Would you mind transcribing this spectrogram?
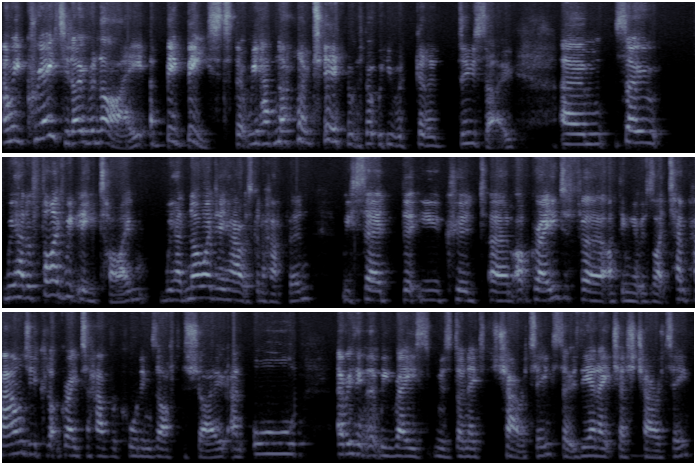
and we created overnight a big beast that we had no idea that we were going to do so um, so we had a five week lead time. We had no idea how it was going to happen. We said that you could um, upgrade for, I think it was like £10. You could upgrade to have recordings after the show, and all everything that we raised was donated to charity. So it was the NHS charity,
